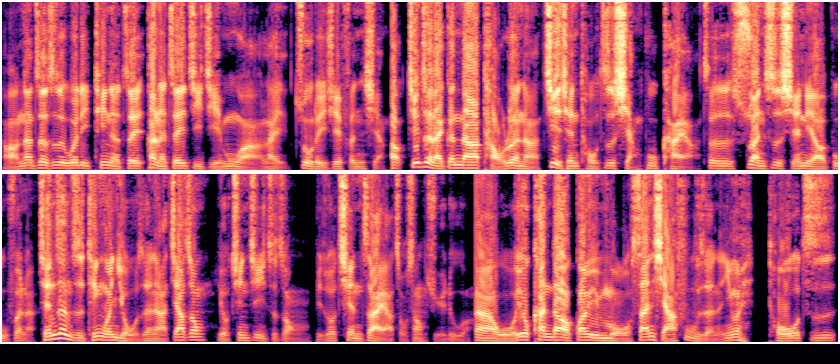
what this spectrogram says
好，那这是威力听了这看了这一集节目啊，来做的一些分享。好，接着来跟大家讨论啊，借钱投资想不开啊，这算是闲聊的部分了。前阵子听闻有人啊，家中有亲戚这种，比如说欠债啊，走上绝路啊，那我又看到关于某三峡富人，因为投资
